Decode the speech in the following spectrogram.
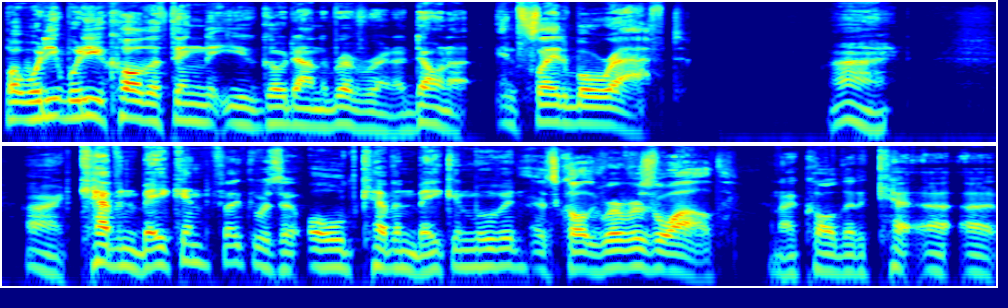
But what do you what do you call the thing that you go down the river in? A donut. Inflatable raft. All right, all right. Kevin Bacon. I feel like there was an old Kevin Bacon movie, It's called Rivers Wild. and I called it a. Ke- uh, uh,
